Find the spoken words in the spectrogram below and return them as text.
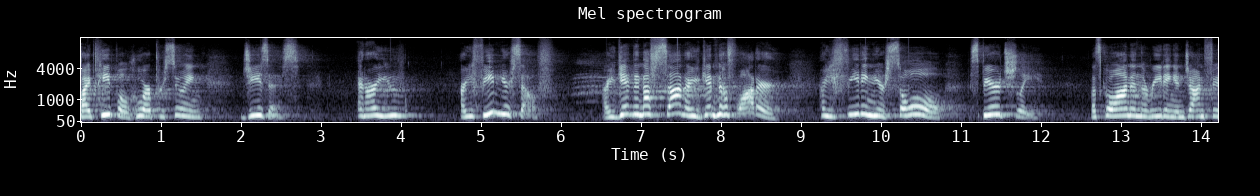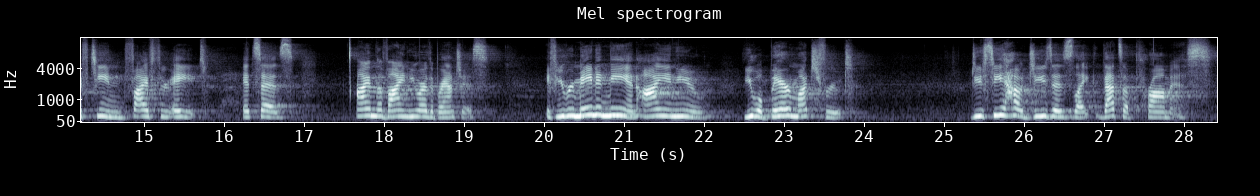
by people who are pursuing Jesus. And are you, are you feeding yourself? Are you getting enough sun? Are you getting enough water? Are you feeding your soul spiritually? Let's go on in the reading in John 15, 5 through 8. It says, I am the vine, you are the branches. If you remain in me and I in you, you will bear much fruit. Do you see how Jesus, like, that's a promise?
